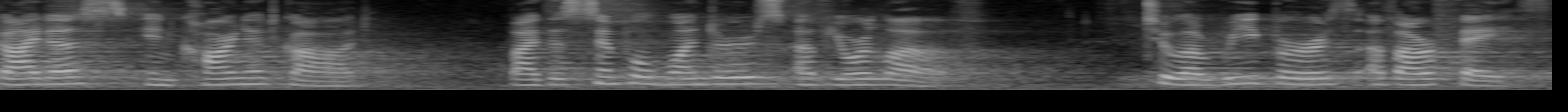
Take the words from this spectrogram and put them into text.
Guide us, incarnate God, by the simple wonders of your love, to a rebirth of our faith.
